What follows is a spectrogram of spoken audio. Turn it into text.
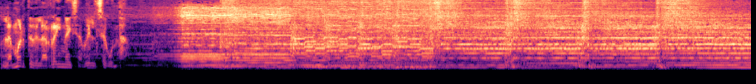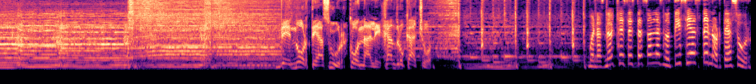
la muerte de la reina Isabel II. Norte a sur con Alejandro Cacho. Buenas noches, estas son las noticias de norte a sur.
